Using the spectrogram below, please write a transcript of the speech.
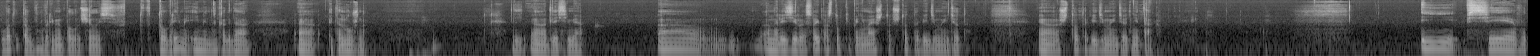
вот это вовремя получилось, в, в то время именно, когда э, это нужно для, э, для себя. А, анализируя свои поступки, понимаешь, что что-то, видимо, идет, э, что-то, видимо, идет не так. И все вот...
